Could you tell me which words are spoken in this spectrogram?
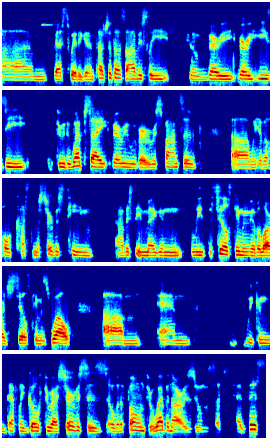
Um, best way to get in touch with us, obviously, you know, very, very easy through the website, very, very responsive. Uh, we have a whole customer service team. Obviously, Megan leads the sales team. We have a large sales team as well. Um, and we can definitely go through our services over the phone, through webinar or Zoom, such as this,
